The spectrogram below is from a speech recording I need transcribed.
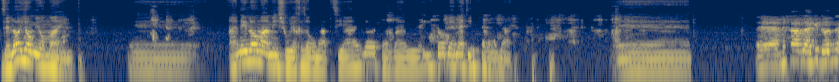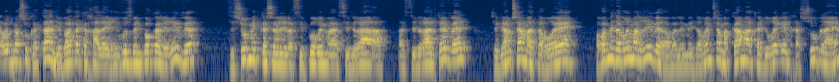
זה לא יום-יומיים. אה, אני לא מאמין שהוא יחזור מהפציעה הזאת, אבל איתו באמת אי אפשר לדעת. אה, אה, אני חייב להגיד עוד, עוד משהו קטן, דיברת ככה על היריבות בין בוקה לריבר, זה שוב מתקשר לי לסיפור עם הסדרה, הסדרה על תבל, שגם שם אתה רואה, פחות מדברים על ריבר, אבל הם מדברים שם כמה הכדורגל חשוב להם,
